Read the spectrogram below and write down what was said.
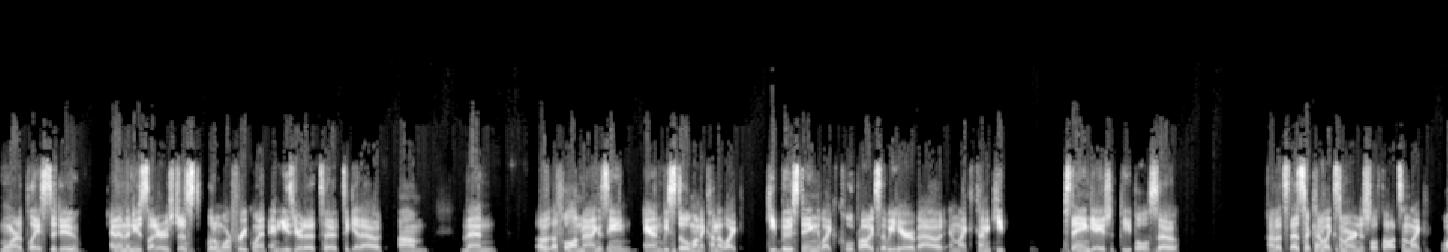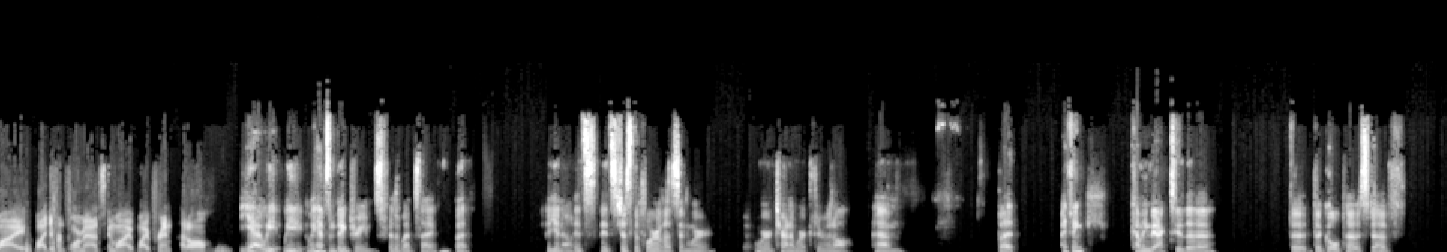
more in a place to do, and then the newsletter is just a little more frequent and easier to to, to get out um, than a, a full on magazine, and we still want to kind of like keep boosting like cool products that we hear about and like kind of keep stay engaged with people. So uh, that's that's kind of like some of our initial thoughts on like why why different formats and why why print at all. Yeah, we we we have some big dreams for the website, but you know it's it's just the four of us, and we're we're trying to work through it all. Um, but I think coming back to the the the goalpost of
